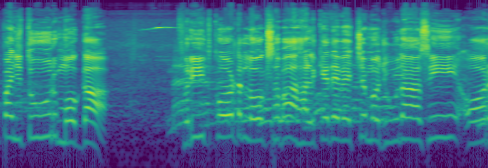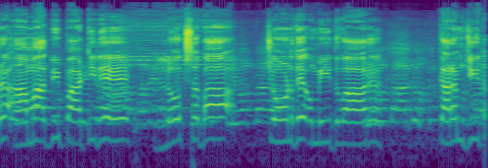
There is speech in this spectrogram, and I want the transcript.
ਪੰਜਤੂਰ, ਮੋਗਾ। ਫਰੀਦਕੋਟ ਲੋਕ ਸਭਾ ਹਲਕੇ ਦੇ ਵਿੱਚ ਮੌਜੂਦ ਹਾਂ ਅਸੀਂ ਔਰ ਆਮ ਆਦਮੀ ਪਾਰਟੀ ਦੇ ਲੋਕ ਸਭਾ ਚੋਣ ਦੇ ਉਮੀਦਵਾਰ ਕਰਮਜੀਤ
